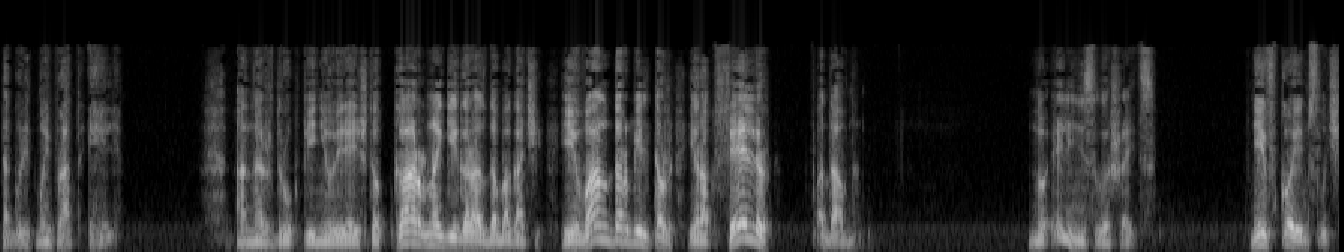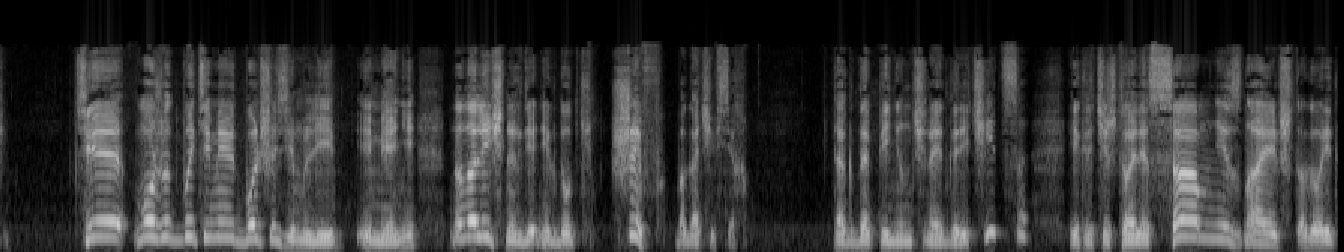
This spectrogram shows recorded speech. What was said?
Так говорит мой брат Эля. А наш друг Пини уверяет, что Карнеги гораздо богаче, и Вандербильт тоже, и Рокфеллер подавно. Но Элли не соглашается. Ни в коем случае. Те, может быть, имеют больше земли, имений, но наличных денег дудки. Шиф богаче всех. Тогда Пенни начинает горячиться и кричит, что Эля сам не знает, что говорит.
